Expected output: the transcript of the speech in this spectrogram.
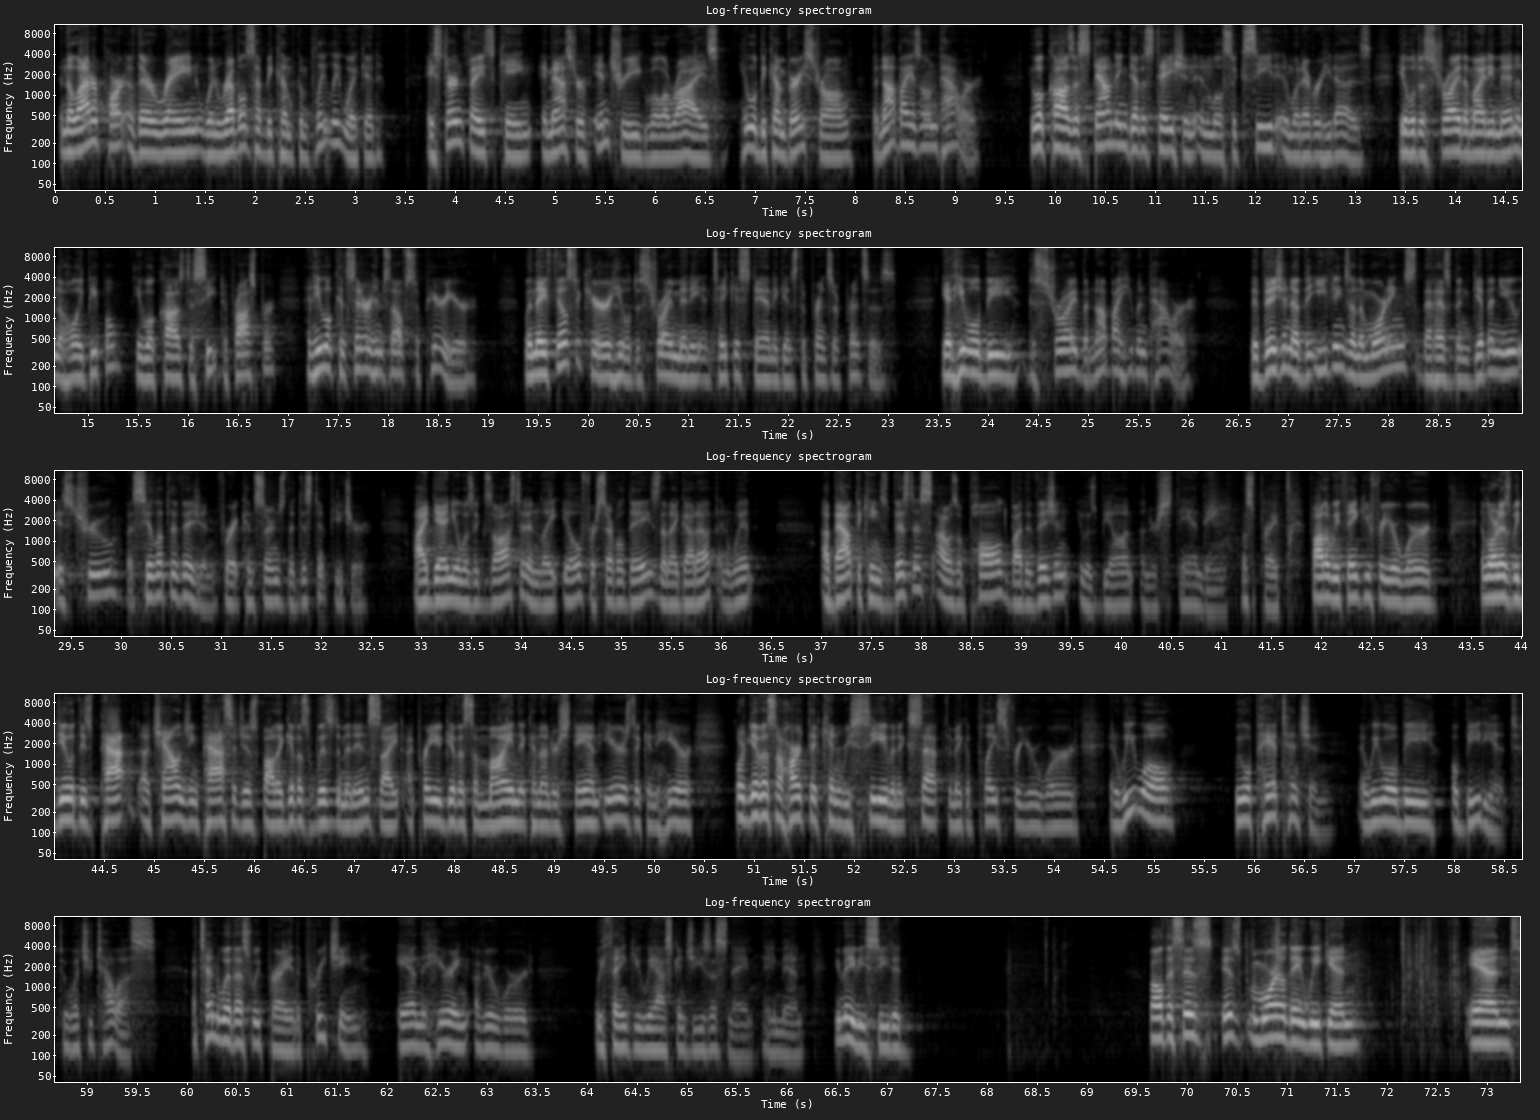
In the latter part of their reign, when rebels have become completely wicked, a stern faced king, a master of intrigue, will arise. He will become very strong, but not by his own power. He will cause astounding devastation and will succeed in whatever he does. He will destroy the mighty men and the holy people. He will cause deceit to prosper, and he will consider himself superior. When they feel secure, he will destroy many and take his stand against the prince of princes. Yet he will be destroyed, but not by human power. The vision of the evenings and the mornings that has been given you is true, but seal up the vision, for it concerns the distant future. I, Daniel, was exhausted and lay ill for several days. Then I got up and went about the king's business. I was appalled by the vision, it was beyond understanding. Let's pray. Father, we thank you for your word. And Lord, as we deal with these uh, challenging passages, Father, give us wisdom and insight. I pray you give us a mind that can understand, ears that can hear. Lord, give us a heart that can receive and accept and make a place for your word. And we will, we will pay attention and we will be obedient to what you tell us. Attend with us, we pray, in the preaching and the hearing of your word. We thank you. We ask in Jesus' name. Amen. You may be seated. Well, this is, is Memorial Day weekend, and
